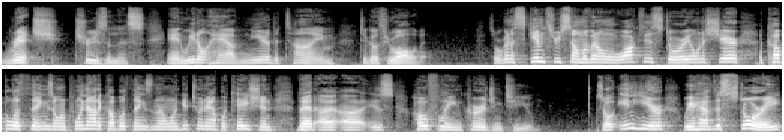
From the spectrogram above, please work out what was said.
rich truths in this, and we don't have near the time to go through all of it. So we're going to skim through some of it. I want to walk through the story. I want to share a couple of things. I want to point out a couple of things, and then I want to get to an application that uh, uh, is hopefully encouraging to you. So in here, we have this story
